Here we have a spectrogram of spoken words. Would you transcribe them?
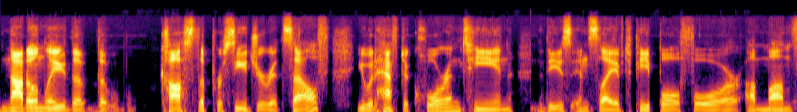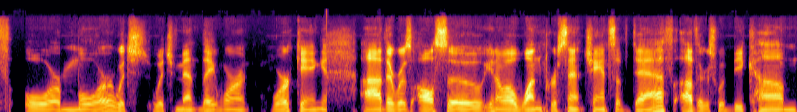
not only the, the cost the procedure itself. You would have to quarantine these enslaved people for a month or more, which which meant they weren't working. Uh, there was also, you know, a 1% chance of death. Others would become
